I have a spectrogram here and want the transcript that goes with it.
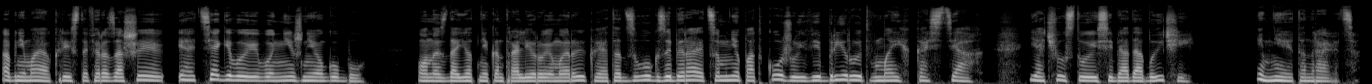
Обнимаю Кристофера за шею и оттягиваю его нижнюю губу. Он издает неконтролируемый рык, и этот звук забирается мне под кожу и вибрирует в моих костях. Я чувствую себя добычей, и мне это нравится.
